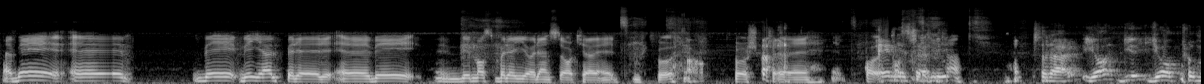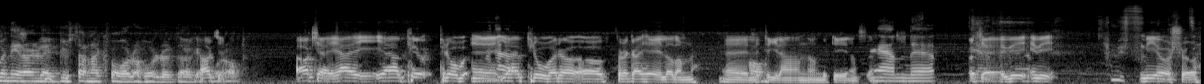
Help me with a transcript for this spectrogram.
Ja, Vi, eh, vi, vi hjälper er. Eh, vi, vi måste börja göra en sak här först. Eh, på, Är på det så- Sådär, jag, jag promenerar iväg, du stannar kvar och håller ett öga Okej. på dem. Okej, jag, jag, prov, eh, jag provar att, att försöka hela dem eh, lite grann under tiden. En, eh, Okej, vi, vi, vi, vi gör så.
